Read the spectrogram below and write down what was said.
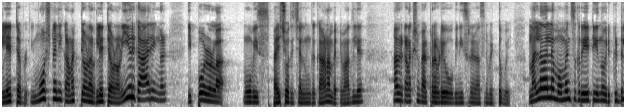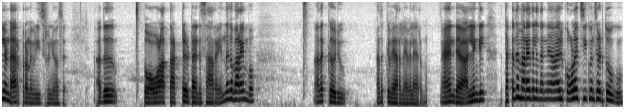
relatable emotionally connect ആണ് റിലേറ്റബിൾ ആണ്. ഈ ഒരു കാര്യങ്ങൾ ഇപ്പോഴുള്ള മൂവീസ് പരിശോധിച്ചാൽ നിങ്ങൾക്ക് കാണാൻ പറ്റും. അതിൽ ആ ഒരു കണക്ഷൻ ഫാക്ടർ എവിടെയോ വിനീത് ശ്രീനിവാസിന് വിട്ടുപോയി. നല്ല നല്ല മൊമെന്റ്സ് ക്രിയേറ്റ് ചെയ്യുന്ന ഒരു കിഡിലൻ ഡയറക്ടറാണ് വിനീത് ശ്രീനിവാസൻ അത് ഇപ്പോൾ ഓള തട്ട് കിട്ടാൻ എന്റെ സാറേ എന്നൊക്കെ പറയുമ്പോൾ അതൊക്കെ ഒരു അതൊക്കെ വേറെ ലെവലായിരുന്നു ആൻഡ് അല്ലെങ്കിൽ തട്ടത്തെ മറയത്തിൽ തന്നെ ആ ഒരു കോളേജ് സീക്വൻസ് എടുത്തു നോക്കൂ.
